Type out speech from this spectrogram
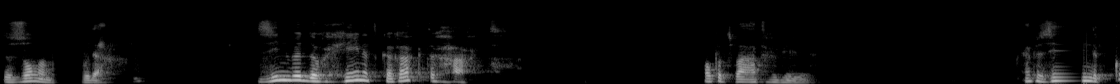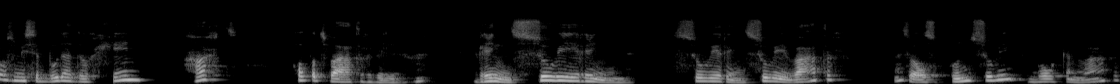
de zonne-Boeddha. Zien we doorheen het karakter hart op het waterwiel. We zien de kosmische Boeddha doorheen hart op het water willen. Rin, sui, rin. Sui, rin. Sui, water. Zoals unsui, wolken water.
